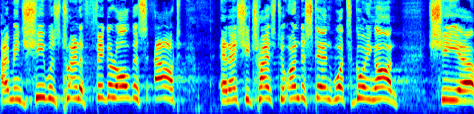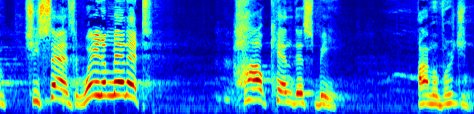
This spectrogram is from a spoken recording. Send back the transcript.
I mean, she was trying to figure all this out, and as she tries to understand what's going on, she, uh, she says, Wait a minute! How can this be? I'm a virgin.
